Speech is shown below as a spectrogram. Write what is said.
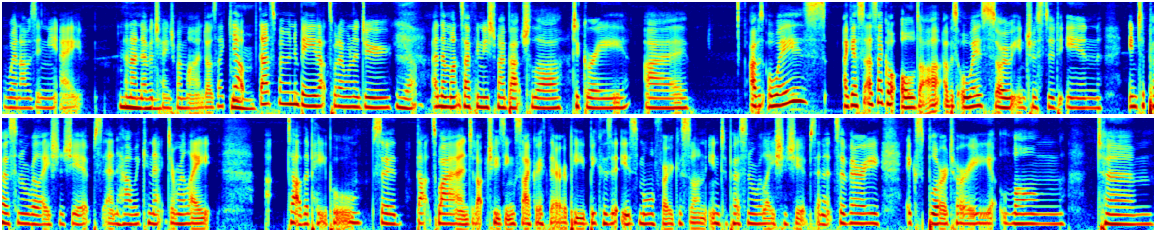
when I was in year eight, and I never Mm. changed my mind. I was like, yep, Mm. that's what I'm going to be. That's what I want to do. Yeah. And then once I finished my bachelor degree, I I was always I guess as I got older, I was always so interested in interpersonal relationships and how we connect and relate to other people. So that's why I ended up choosing psychotherapy because it is more focused on interpersonal relationships and it's a very exploratory, long term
